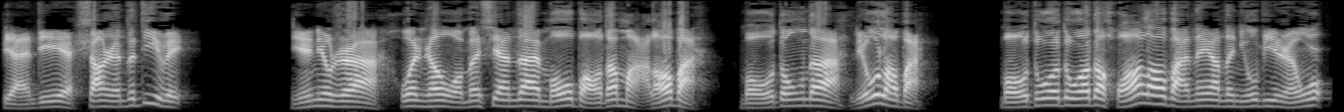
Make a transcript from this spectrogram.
贬低商人的地位。您就是混成我们现在某宝的马老板、某东的刘老板、某多多的黄老板那样的牛逼人物。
